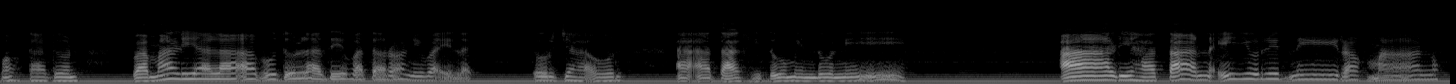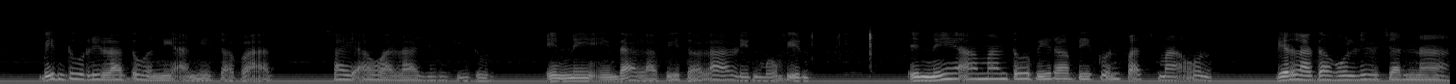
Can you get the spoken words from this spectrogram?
Muhtadun. Wa maliyala abudul ladhi fataroni wa ilai turja'un. A'atakhidhu min duni alihatan iyuridni rahmanu binturi laduni anisabat saya awala yunkidun ini indah fi dalalin mubin ini amantu birabikun fasmaun gila dahulil jannah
